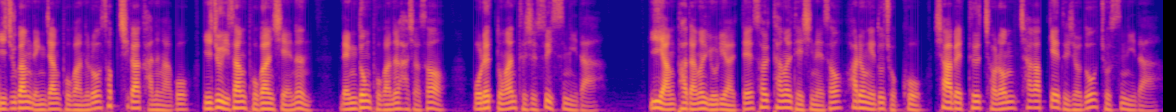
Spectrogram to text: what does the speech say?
2주간 냉장 보관으로 섭취가 가능하고 2주 이상 보관 시에는 냉동 보관을 하셔서 오랫동안 드실 수 있습니다. 이 양파당을 요리할 때 설탕을 대신해서 활용해도 좋고 샤베트처럼 차갑게 드셔도 좋습니다.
